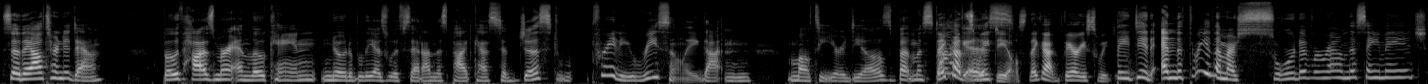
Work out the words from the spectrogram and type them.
So they all turned it down. Both Hosmer and Locane, notably, as we've said on this podcast, have just pretty recently gotten multi-year deals, but Moustakas they got sweet deals. They got very sweet. Deals. They did, and the three of them are sort of around the same age.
